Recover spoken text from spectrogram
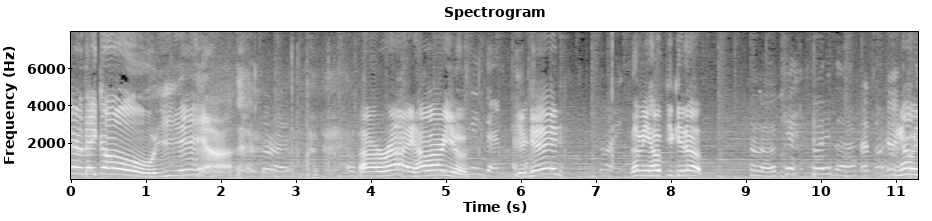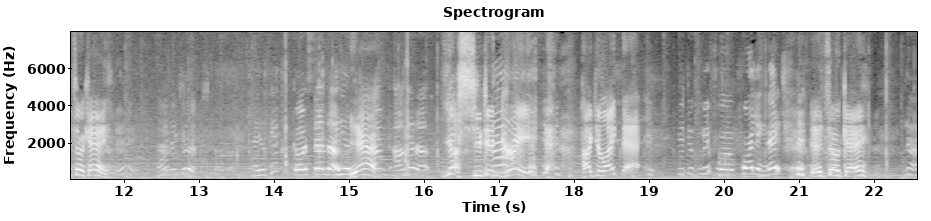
and there they go. Yeah. It's alright. All right, how are you? Mean that. You good? Sorry. Let me help you get up. Okay. Sorry, sir. That's okay. No, it's okay. You did good. Are you okay? Go stand up. Are you okay? Yeah. Um, I'll get up. Yes, you did great. How'd you like that? You took me for falling, right? It's okay. no,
